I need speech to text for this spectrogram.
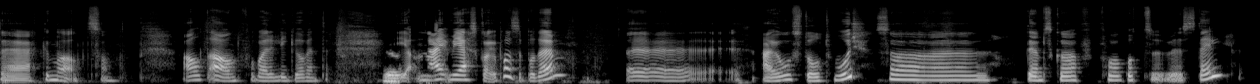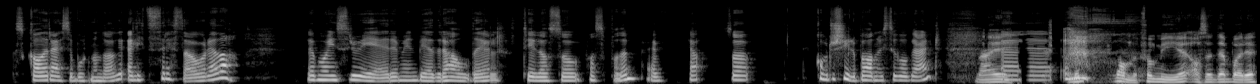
Det er ikke noe annet som Alt annet får bare ligge og vente. Ja. Ja, nei, men jeg skal jo passe på dem. Jeg er jo stolt mor, så dem skal få godt stell. Skal reise bort noen dager. Jeg er litt stressa over det, da. Jeg må instruere min bedre halvdel til også å passe på dem. Jeg, ja, så kommer til å skylde på han hvis det går gærent. Nei, Eh, men vanne for mye, altså det er bare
